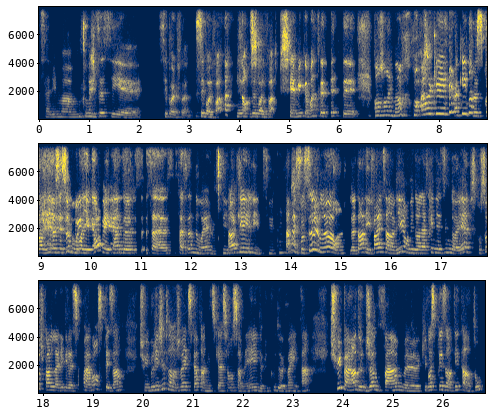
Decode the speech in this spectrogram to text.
Salut, maman. Ça, c'est, euh, c'est pas le fun. C'est pas le fun. Non, c'est pas le fun. J'ai aimé comment tu as fait euh, Bonjour Emma. ah, OK, OK, je me suis promenée. C'est ça, vous ne voyez pas, mais quand euh, ça, ça sonne Noël aussi. OK. ah, mais c'est sûr, là. Le temps des fêtes s'en vient. On est dans la frénésie de Noël. C'est pour ça que je parle de la régression. Avant, on se présente. Je suis Brigitte Langevin, experte en éducation au sommeil depuis plus de 20 ans. Je suis parent d'une jeune femme euh, qui va se présenter tantôt.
